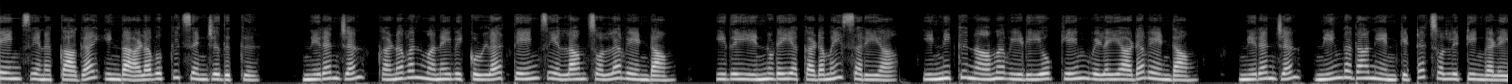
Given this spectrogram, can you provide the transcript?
தேங்க்ஸ் எனக்காக இந்த அளவுக்கு செஞ்சதுக்கு. நிரஞ்சன் கணவன் மனைவிக்குள்ள தேங்க்ஸ் எல்லாம் சொல்ல வேண்டாம். இது என்னுடைய கடமை சரியா? இன்னிக்கு நாம வீடியோ கேம் விளையாட வேண்டாம். நிரஞ்சன் நீங்க தான் என்கிட்ட சொல்லிட்டீங்களே.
